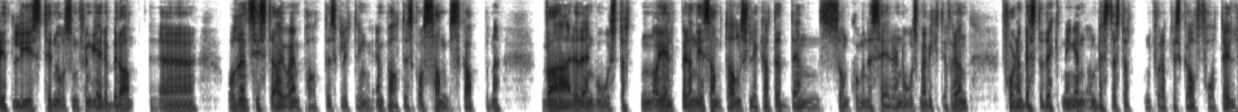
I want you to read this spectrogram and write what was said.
litt lys til noe som fungerer bra. Eh, og den siste er jo empatisk lytting. Empatisk og samskapende. Være den gode støtten og hjelperen i samtalen, slik at det er den som kommuniserer noe som er viktig for en, får den beste dekningen og den beste støtten for at vi skal få til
